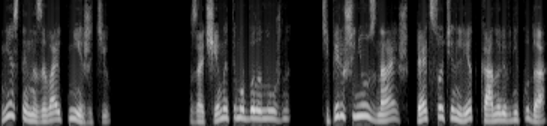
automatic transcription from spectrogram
местные называют нежитью. Зачем это ему было нужно? Теперь уж и не узнаешь, пять сотен лет канули в никуда.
